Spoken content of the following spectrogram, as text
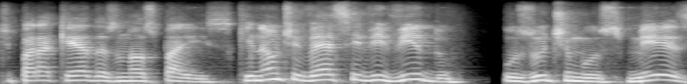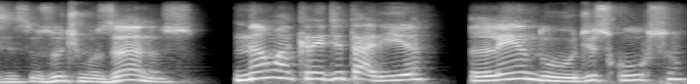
de paraquedas no nosso país que não tivesse vivido os últimos meses, os últimos anos, não acreditaria, lendo o discurso,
